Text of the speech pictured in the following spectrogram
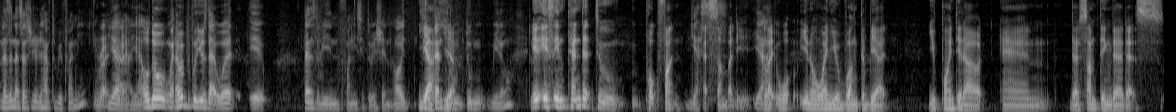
doesn't necessarily have to be funny. Right, Yeah, right. yeah. Although whenever people use that word, it tends to be in funny situation or Yeah, tend yeah. to to you know. To, It is intended to poke fun Yes. at somebody. Yeah. Like you know, when you buang tebiat, you point it out, and there's something there that's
